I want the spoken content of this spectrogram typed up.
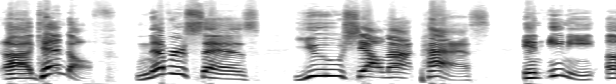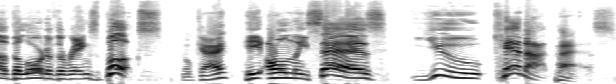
Uh, Gandalf never says, You shall not pass in any of the Lord of the Rings books. Okay. He only says, You cannot pass.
